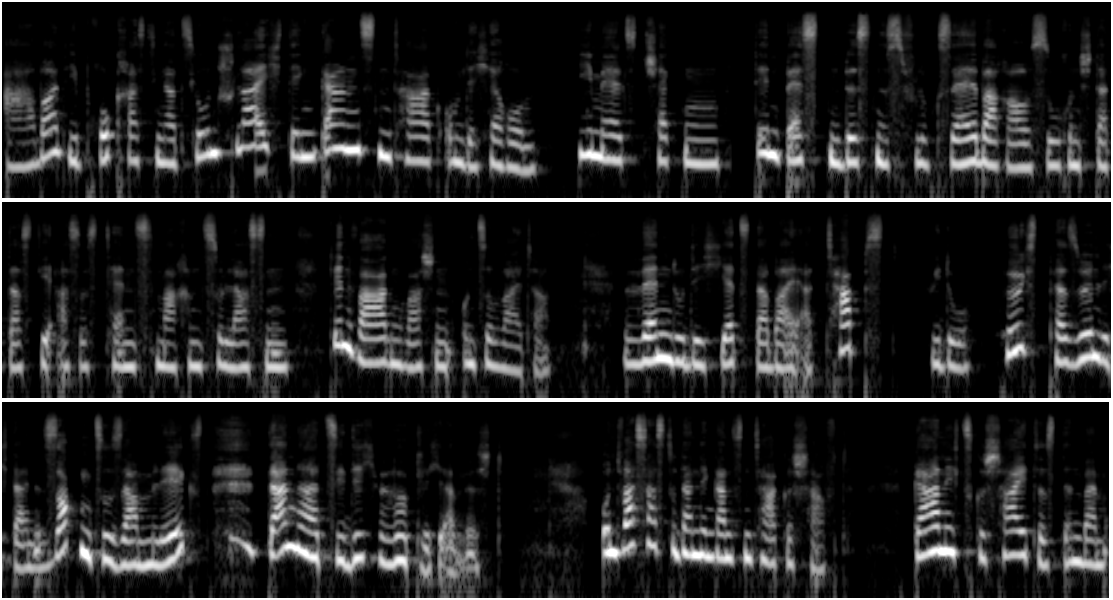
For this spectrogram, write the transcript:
aber die Prokrastination schleicht den ganzen Tag um dich herum. E-Mails checken, den besten Businessflug selber raussuchen, statt das die Assistenz machen zu lassen, den Wagen waschen und so weiter. Wenn du dich jetzt dabei ertappst, wie du höchstpersönlich deine Socken zusammenlegst, dann hat sie dich wirklich erwischt. Und was hast du dann den ganzen Tag geschafft? Gar nichts Gescheites, denn beim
